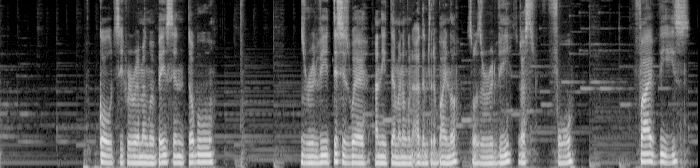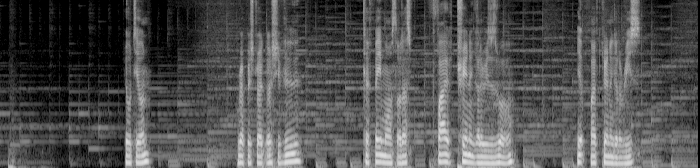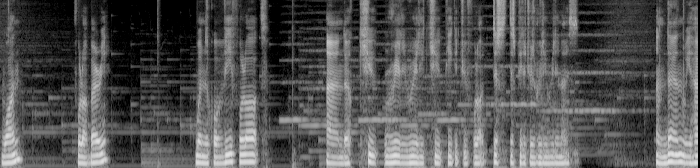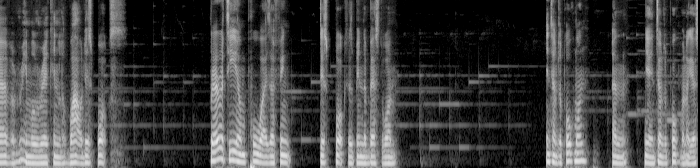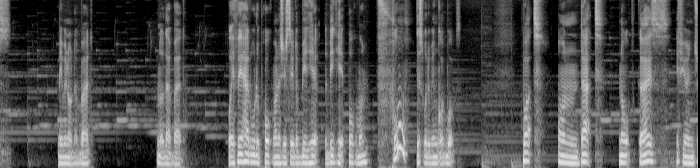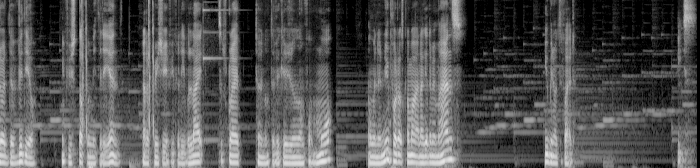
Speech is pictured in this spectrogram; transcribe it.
gold secret rare magma basin double Zarude V. This is where I need them and I'm gonna add them to the binder. So Zarude V. So that's four. Five V's. Jolteon. Rapid Strike Urshifu. Cafe Master. That's five training galleries as well. Yep, five training galleries. One. Full Art Berry. Whimsicott V Full Art and a cute, really, really cute Pikachu full art. This this Pikachu is really, really nice. And then we have a Rainbow Rare Kindler. Wow, this box. Rarity and pull wise, I think this box has been the best one. In terms of Pokemon, and yeah, in terms of Pokemon, I guess. Maybe not that bad. Not that bad. But if they had all the Pokemon, let's just say the big hit, the big hit Pokemon, whew, this would have been God box. But on that note, guys, if you enjoyed the video, if you stuck with me to the end, I'd appreciate if you could leave a like, subscribe, turn notifications on for more. And when the new products come out and I get them in my hands, you'll be notified. Peace.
